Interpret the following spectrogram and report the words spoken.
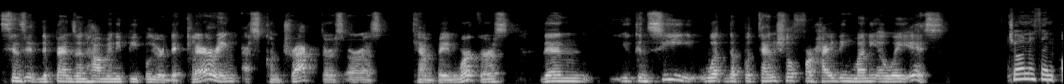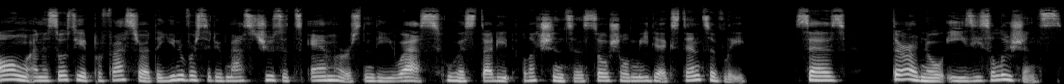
since it depends on how many people you're declaring as contractors or as campaign workers, then you can see what the potential for hiding money away is. Jonathan Ong, an associate professor at the University of Massachusetts Amherst in the US, who has studied elections and social media extensively, says there are no easy solutions.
